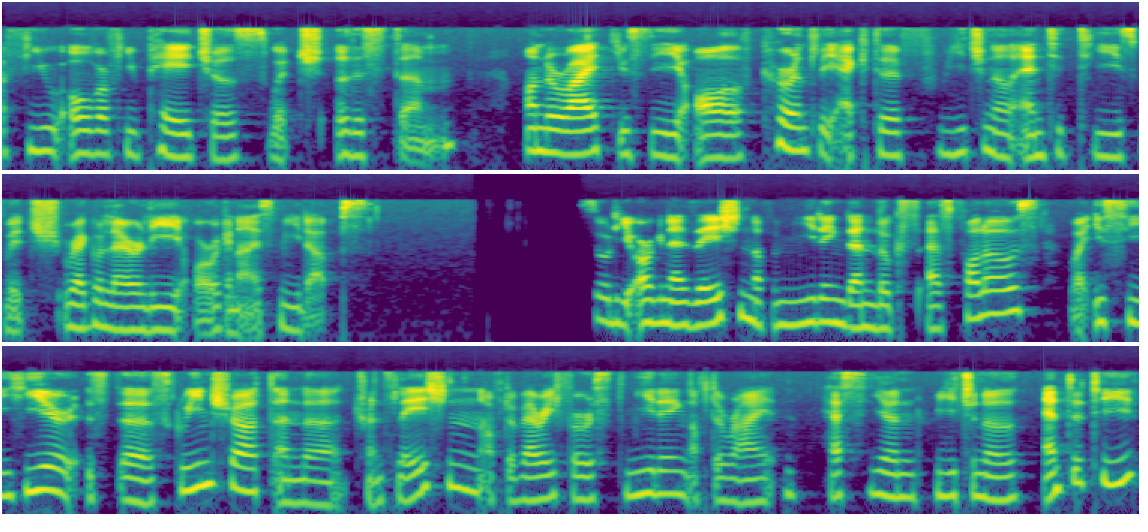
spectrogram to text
a few overview pages which list them. On the right, you see all currently active regional entities which regularly organize meetups. So the organization of a meeting then looks as follows. What you see here is the screenshot and the translation of the very first meeting of the Rhine-Hessian regional entity.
